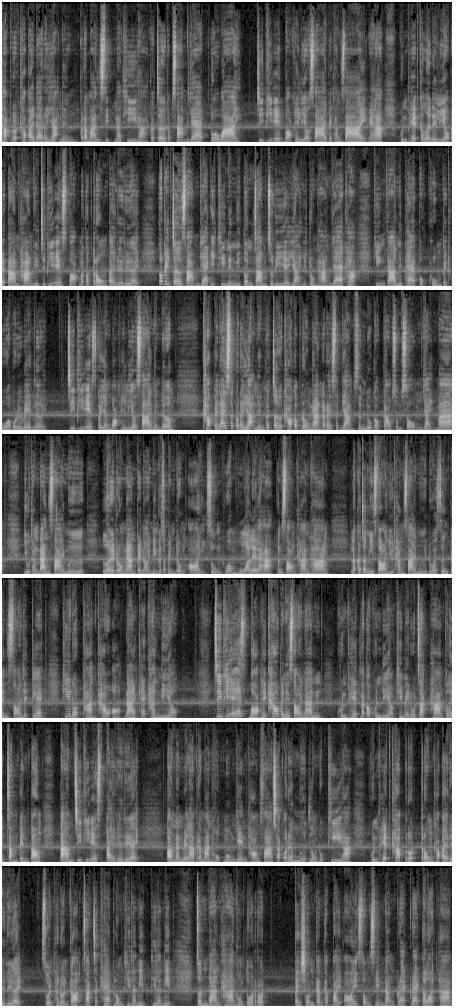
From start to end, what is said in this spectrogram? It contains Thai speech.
ขับรถเข้าไปได้ระยะหนึ่งประมาณ 10 นาทีค่ะ ก็เจอกับ 3 แยกตัว Y GPS บอกให้เลี้ยวซ้ายไปทางซ้ายนะคะ คุณเพชรก็เลยได้เลี้ยวไปตามทางที่ GPS บอกแล้วก็ตรงไปเรื่อยๆ ก็ไปเจอ 3 แยกอีกทีหนึ่งมีต้นจามจุรีใหญ่ๆ อยู่ตรงทางแยกค่ะ กิ่งก้านนี่แผ่ปกคลุมไปทั่วบริเวณเลย GPS ก็ยังบอกให้เลี้ยวซ้ายเหมือนเดิม ขับไปได้สักระยะหนึ่งก็เจอเข้ากับโรงงานอะไรสักอย่าง ซึ่งดูเก่าๆโสมๆ ใหญ่มาก อยู่ทางด้านซ้ายมือ เลยโรงงานไปหน่อยนึงก็จะเป็นดงอ้อย สูงท่วมหัวเลยแหละค่ะ ทั้งสองข้างทาง แล้วก็จะมีซอยอยู่ทางซ้ายมือด้วย ซึ่งเป็นซอยเล็กๆ ที่รถผ่านเข้าออกได้แค่คันเดียว GPS บอกให้เข้าไปในซอยนั้น คุณเพชรแล้วก็คุณเดี่ยวที่ไม่รู้จักทางก็เลยจำเป็นต้องตาม GPS ไปเรื่อยๆ ตอนนั้นเวลาประมาณ6โมงเย็นท้องฟ้าชักเริ่มมืดลงทุกทีค่ะ คุณเพชรขับรถตรงเข้าไปเรื่อยๆ ส่วนถนนก็ชักจะแคบลงทีละนิดทีละนิด จนด้านข้างของตัวรถ ไปชนกันกับใบอ้อย ส่งเสียงดังแกรกๆตลอดทาง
